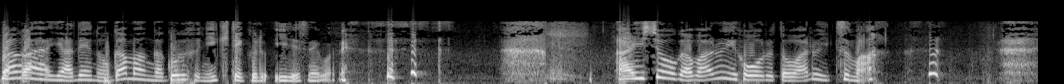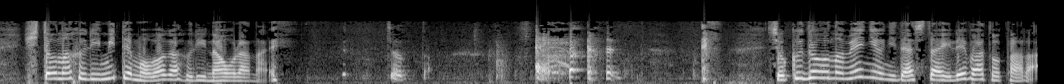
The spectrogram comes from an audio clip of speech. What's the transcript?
我が家での我慢がゴルフに生きてくる。いいですね、これね。相性が悪いホールと悪い妻。人の振り見ても我が振り治らない。ちょっと。食堂のメニューに出したいレバとタラ。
